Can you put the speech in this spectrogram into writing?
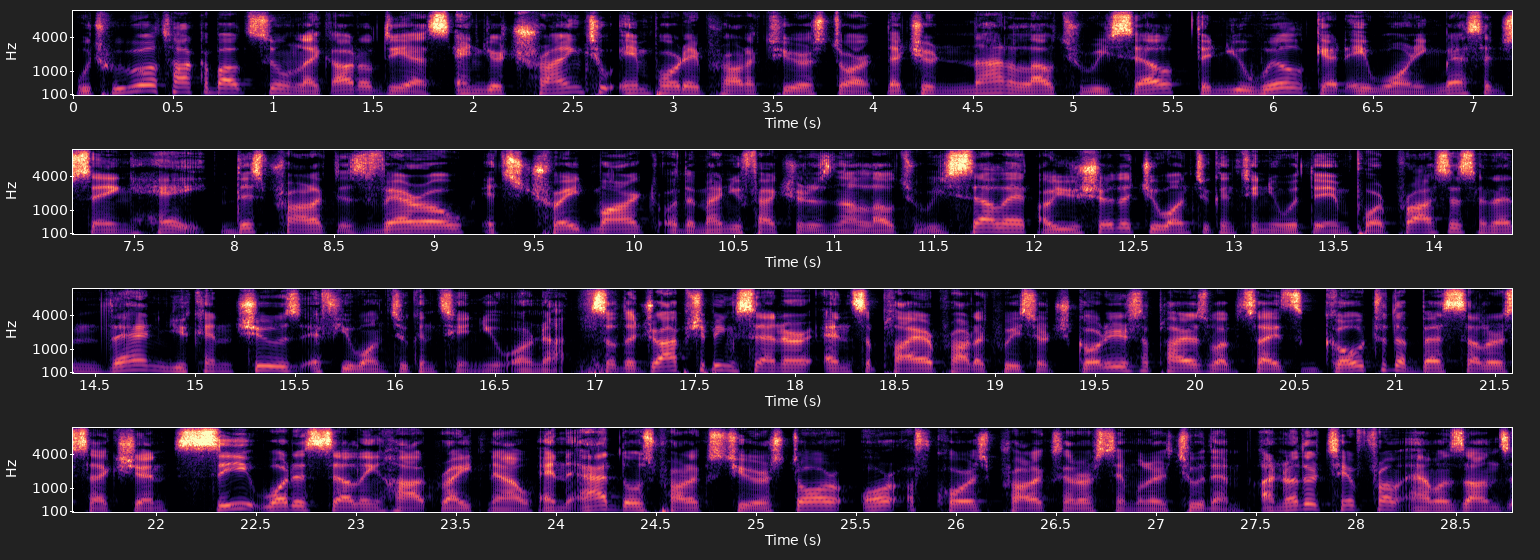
which we will talk about soon, like AutoDS, and you're trying to import a product to your store that you're not allowed to resell, then you will get a warning message saying, hey, this product is VeRO, it's trademarked, or the manufacturer is not allowed to resell it. Are you sure that you want to continue with the import process? And then, then you can choose if you want to continue or not. So the Dropshipping Center and Supplier Product Research, go to your supplier's websites, go to the bestseller section, see what is selling hot right now, and add those products to your store, or of course, products that are similar to them. Another tip from Amazon's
